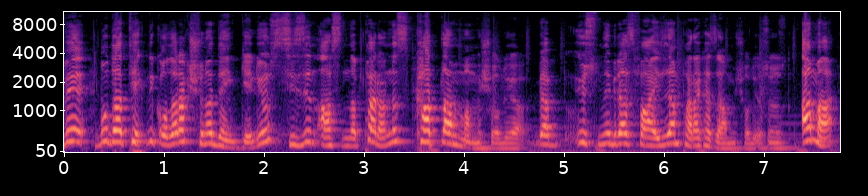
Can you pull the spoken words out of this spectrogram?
Ve bu da teknik olarak şuna denk geliyor. Sizin aslında paranız katlanmamış oluyor. Ya üstünde biraz faizden para kazanmış oluyorsunuz. Ama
